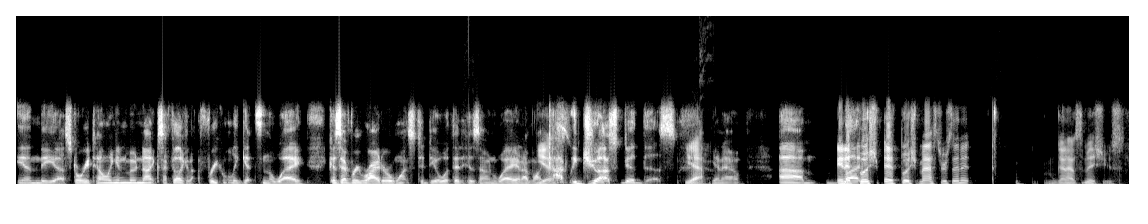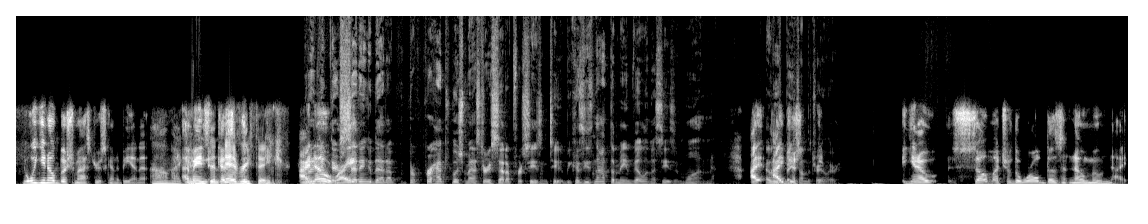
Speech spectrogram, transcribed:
in the uh, storytelling in Moon Knight because I feel like it frequently gets in the way because every writer wants to deal with it his own way, and I'm like, Yes. God, we just did this, Yeah, you know. Um, And but, if Bush if Bushmaster's in it, I'm gonna have some issues. well, you know, Bushmaster is going to be in it. Oh my god, I mean, he's in 'cause the- everything. I know, think right? Setting that up. Perhaps Bushmaster is set up for season two because he's not the main villain of season one. I, At least I based just on the trailer. you know, so much of the world doesn't know Moon Knight.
